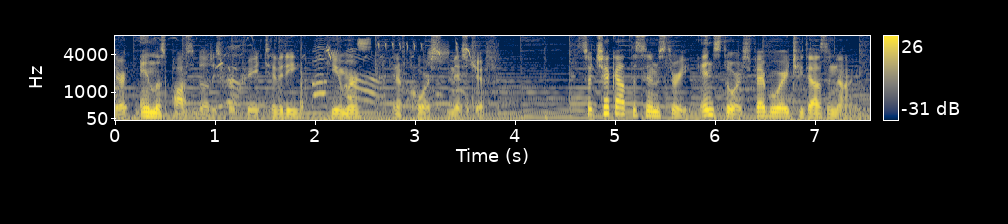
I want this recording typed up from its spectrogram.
There are endless possibilities for creativity, humor, and of course, mischief. So check out The Sims 3 in stores February 2009.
